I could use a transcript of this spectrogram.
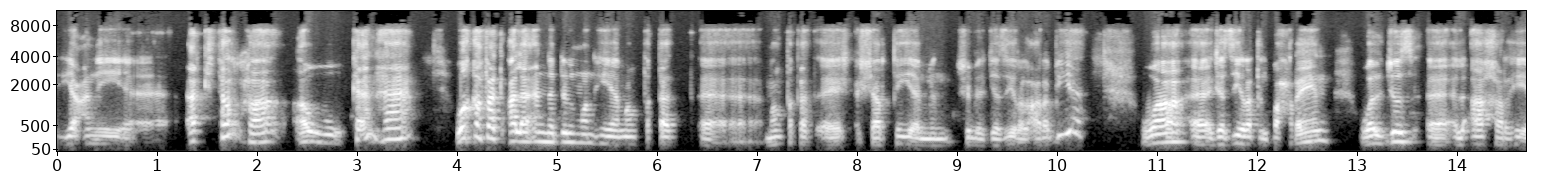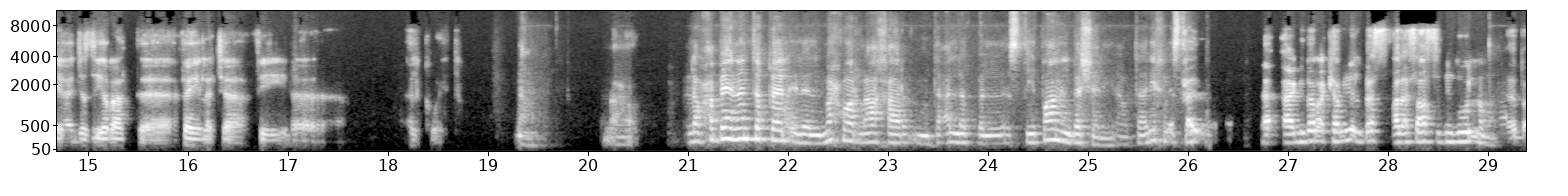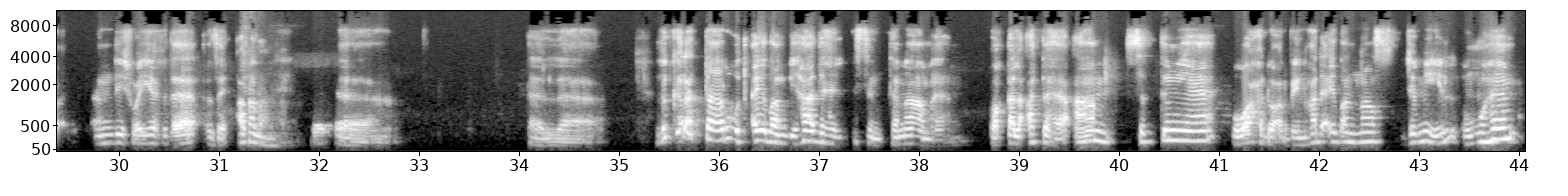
يعني أكثرها أو كأنها وقفت على أن دلمون هي منطقة منطقة الشرقية من شبه الجزيرة العربية وجزيرة البحرين والجزء الآخر هي جزيرة فيلتة في الكويت نعم. لو حبينا ننتقل إلى المحور الآخر المتعلق بالاستيطان البشري أو تاريخ الاستيطان. أقدر أكمل بس على أساس نقول عندي شوية في ذا زين تفضل. آه ذكر التاروت أيضا بهذا الاسم تماما وقلعتها عام 641 وهذا أيضا نص جميل ومهم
